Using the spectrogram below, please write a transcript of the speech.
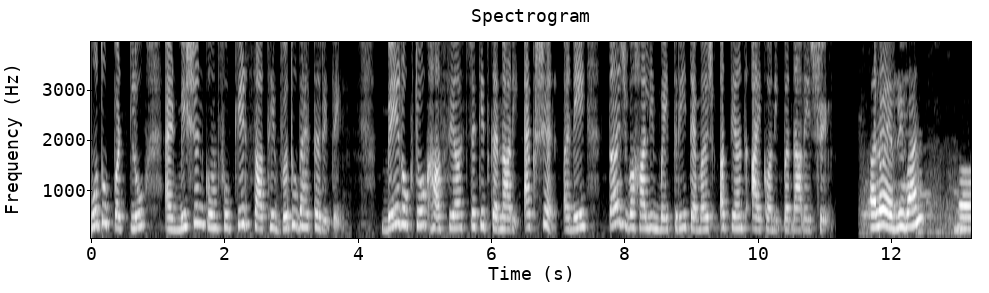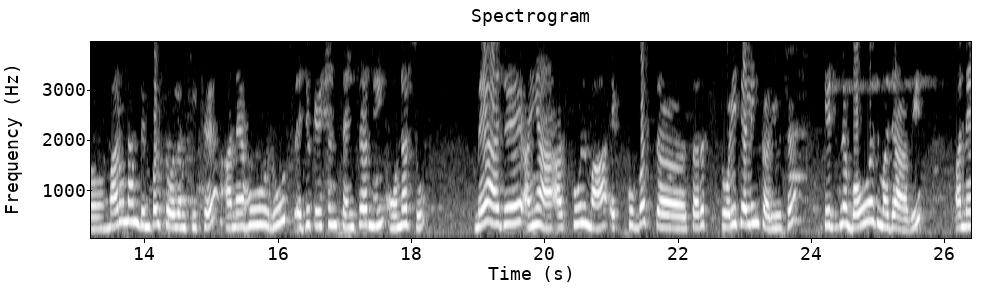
Motu Patlu and mission kung fu kid સાથે વધુ બહેતર રીતે. બે રોકટોક હાસ્ય ચકિત કરનારી એક્શન અને તજ વહાલી મૈત્રી તેમજ અત્યંત આઇકોનિક બનાવે છે. હેલો એવરીવન મારું નામ ડિમ્પલ સોલંકી છે અને હું રૂટ્સ એજ્યુકેશન સેન્ટરની ઓનર છું. મેં આજે અહીંયા આ સ્કૂલમાં એક ખૂબ જ સરસ સ્ટોરી ટેલિંગ કર્યું છે. કિડ્સને બહુ જ મજા આવી. અને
